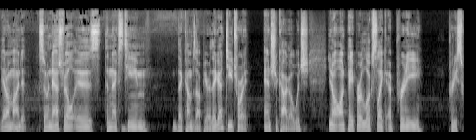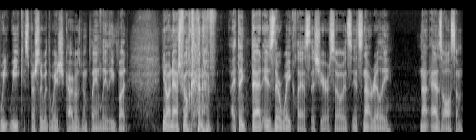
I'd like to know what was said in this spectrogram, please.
Yeah, I don't mind it. So Nashville is the next team that comes up here. They got Detroit and Chicago, which you know on paper looks like a pretty pretty sweet week, especially with the way Chicago's been playing lately. But you know Nashville kind of I think that is their weight class this year, so it's it's not really not as awesome.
